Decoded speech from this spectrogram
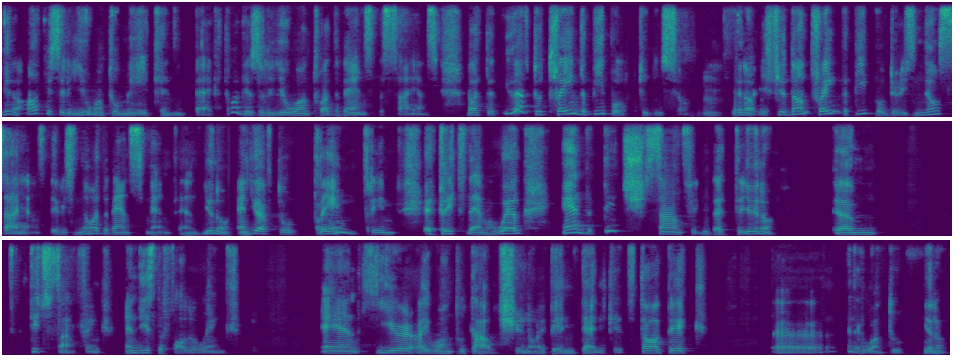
you know, obviously you want to make an impact. Obviously you want to advance the science, but you have to train the people to do so. Mm-hmm. You know, if you don't train the people, there is no science, there is no advancement. And, you know, and you have to train, train, uh, treat them well and teach something that, you know, um, teach something. And is the following. And here I want to touch, you know, a very delicate topic. Uh, and I want to, you know,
